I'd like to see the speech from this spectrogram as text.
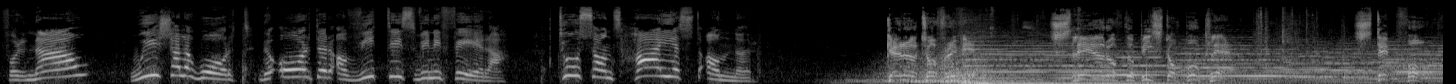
For now, we shall award the Order of Vitis Vinifera, Toussaint's highest honor. Geralt of Rivia, Slayer of the Beast of Beauclair, step forth.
